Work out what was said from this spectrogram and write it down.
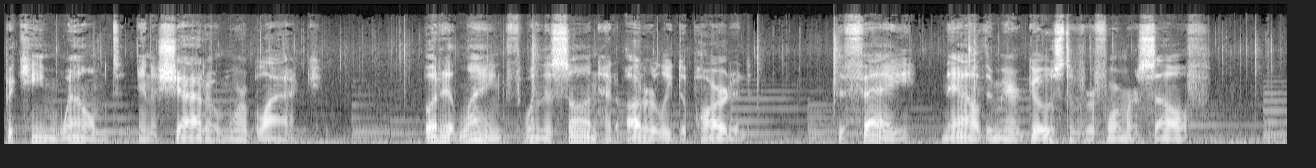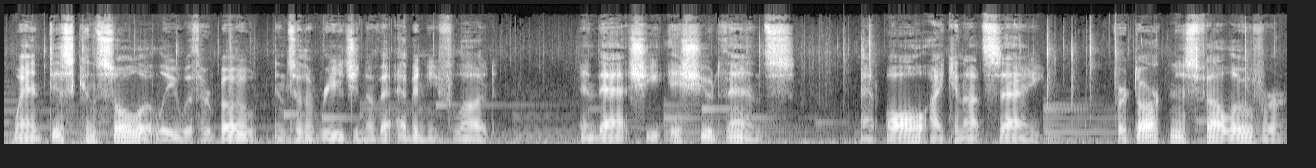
became whelmed in a shadow more black. But at length, when the sun had utterly departed, the Fay, now the mere ghost of her former self, went disconsolately with her boat into the region of the ebony flood, and that she issued thence, at all I cannot say, for darkness fell over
